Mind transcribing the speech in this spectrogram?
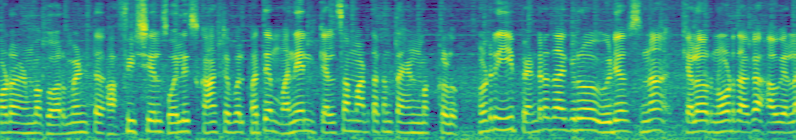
ಮಾಡೋ ಹೆಣ್ಮಕ್ಳು ಗೌರ್ಮೆಂಟ್ ಅಫಿಷಿಯಲ್ ಪೊಲೀಸ್ ಕಾನ್ಸ್ಟೇಬಲ್ ಮತ್ತೆ ಮನೆಯಲ್ಲಿ ಕೆಲಸ ಮಾಡ್ತಕ್ಕಂಥ ಹೆಣ್ಮಕ್ಳು. ನೋಡ್ರಿ, ಈ ಪೆಂಡ್ರದಾಗಿರೋ ವಿಡಿಯೋಸ್ನ ಕೆಲವ್ರು ನೋಡಿದಾಗ ಅವೆಲ್ಲ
